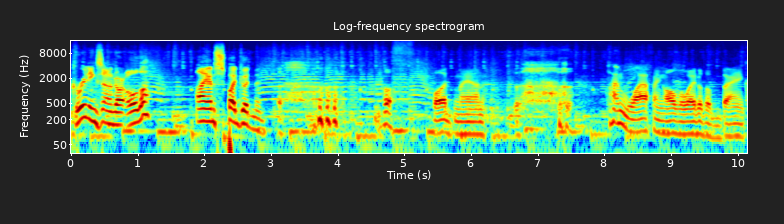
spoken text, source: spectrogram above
Greetings, Andar Ola. I am Spud Goodman. Spud man. I'm laughing all the way to the bank.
